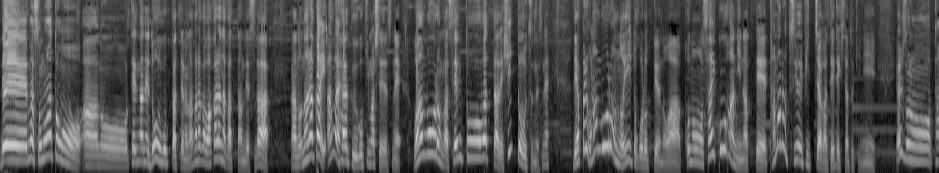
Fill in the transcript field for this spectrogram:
で、まあその後も、あの、点がね、どう動くかっていうのはなかなかわからなかったんですが、あの、7回、案外早く動きましてですね、ワンボーロンが先頭バッターでヒットを打つんですね。で、やっぱりワンボーロンのいいところっていうのは、この最後半になって、球の強いピッチャーが出てきた時に、やはりその、球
